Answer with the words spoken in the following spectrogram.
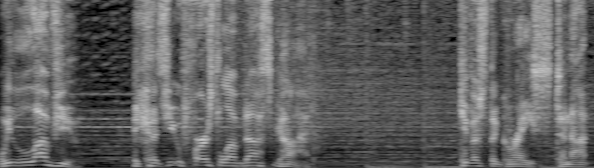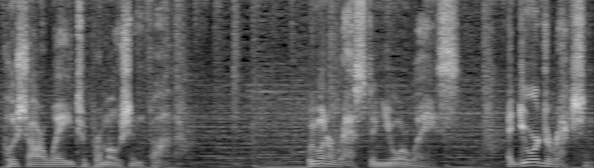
We love you because you first loved us, God. Give us the grace to not push our way to promotion, Father. We want to rest in your ways, at your direction.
